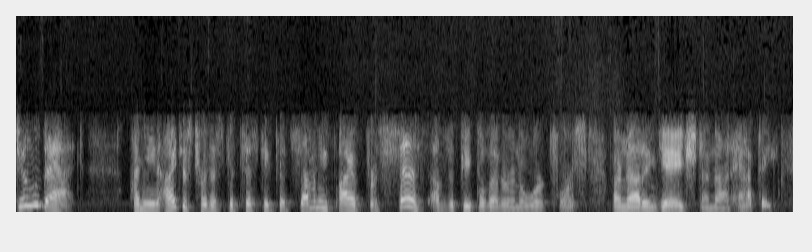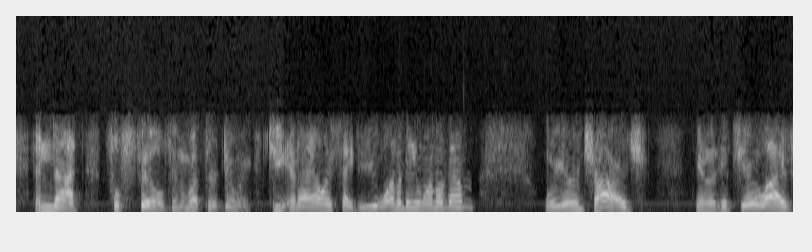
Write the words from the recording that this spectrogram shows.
do that? I mean, I just heard a statistic that 75% of the people that are in the workforce are not engaged and not happy. and not fulfilled in what they're doing. Do you, and I always say, do you want to be one of them? Well, you're in charge. You know, it's your life.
